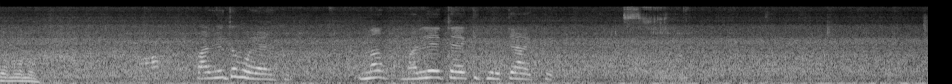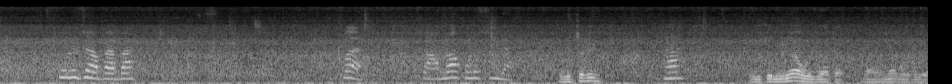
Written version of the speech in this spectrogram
സംഭവം പതിനത്ത് പോയായിരിക്കും. എന്നാൽ മല്ലിയച്ചാക്കി കുളിച്ചായിരിക്കും കുളിച്ചോ ബാബ? സാമ്പാ കുളിച്ചില്ല. വിളിച്ചടി ആ വിളിച്ചു നീയാ വിളിക്കാത്ത. ഞാൻ എന്നാ വിളിക്കുക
